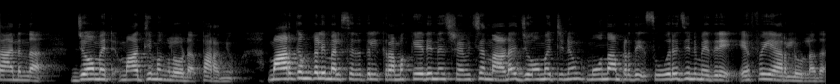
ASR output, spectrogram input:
താനെന്ന് ജോമറ്റ് മാധ്യമങ്ങളോട് പറഞ്ഞു. മാർഗം കളി മത്സരത്തിൽ ക്രമക്കേടിന് ശ്രമിച്ചെന്നാണ് ജോമറ്റിനും മൂന്നാം പ്രതി സൂരജിനുമെതിരെ എഫ്ഐആറിലുള്ളത്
